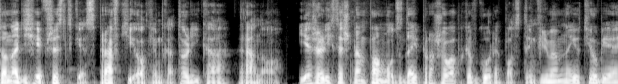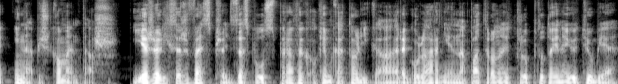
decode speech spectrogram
To na dzisiaj wszystkie sprawki okiem katolika rano. Jeżeli chcesz nam pomóc, daj proszę łapkę w górę pod tym filmem na YouTubie i napisz komentarz. Jeżeli chcesz wesprzeć zespół Sprawek Okiem Katolika regularnie na Patronite lub tutaj na YouTubie,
